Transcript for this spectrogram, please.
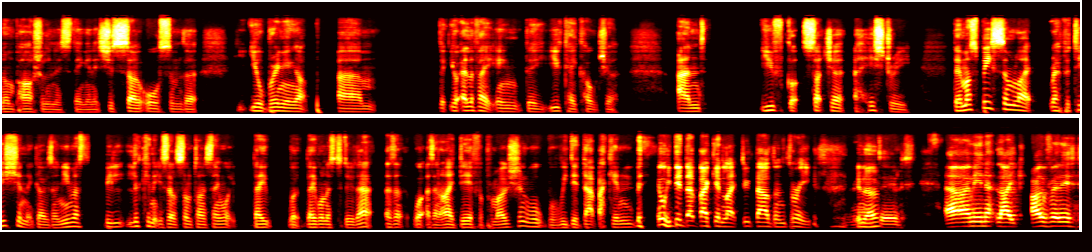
non-partial in this thing, and it's just so awesome that you're bringing up um, that you're elevating the UK culture, and you've got such a, a history. There must be some like repetition that goes on. You must be looking at yourself sometimes, saying, "What they what they want us to do that as a what as an idea for promotion." Well, we did that back in we did that back in like 2003. You know? dude. Uh, I mean, like over this,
